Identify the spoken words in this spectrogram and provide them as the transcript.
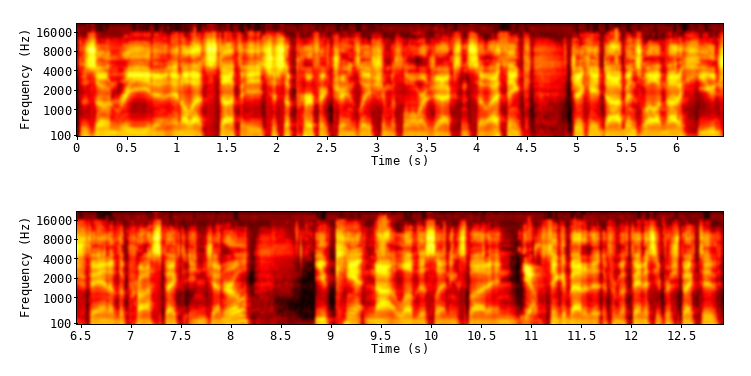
the zone read and, and all that stuff. It's just a perfect translation with Lamar Jackson. So I think J.K. Dobbins, while I'm not a huge fan of the prospect in general, you can't not love this landing spot and Yeah. think about it from a fantasy perspective.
